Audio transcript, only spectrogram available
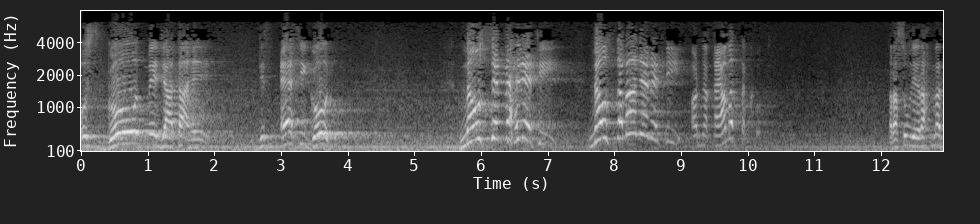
اس گود میں جاتا ہے، جس ایسی گود نہ اس سے پہلے تھی، نہ اس زمانے میں تھی اور نہ قیامت تک ہو رسول رحمت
